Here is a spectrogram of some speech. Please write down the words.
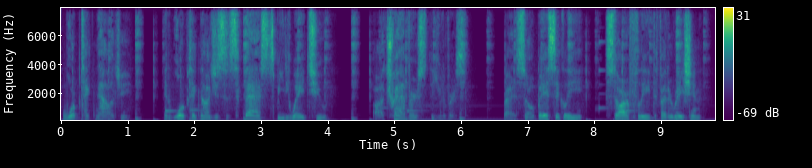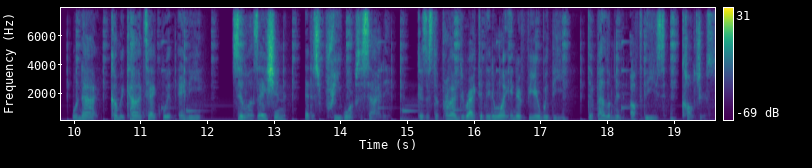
warp technology. And warp technology is this fast, speedy way to uh, traverse the universe, right? So basically, Starfleet, the Federation, will not come in contact with any civilization that is pre-warp society because it's the prime directive. They don't want to interfere with the development of these cultures,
